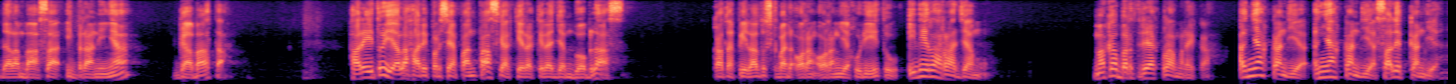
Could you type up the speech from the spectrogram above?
Dalam bahasa Ibraninya, Gabata. Hari itu ialah hari persiapan Paskah kira-kira jam 12. Kata Pilatus kepada orang-orang Yahudi itu, inilah rajamu. Maka berteriaklah mereka, enyahkan dia, enyahkan dia, salibkan dia.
